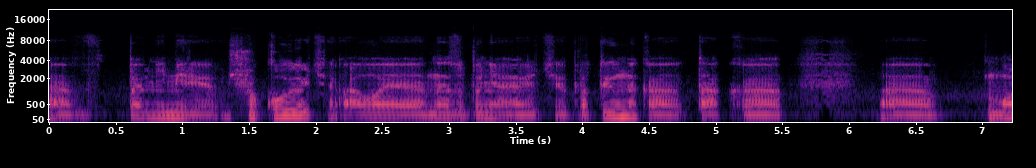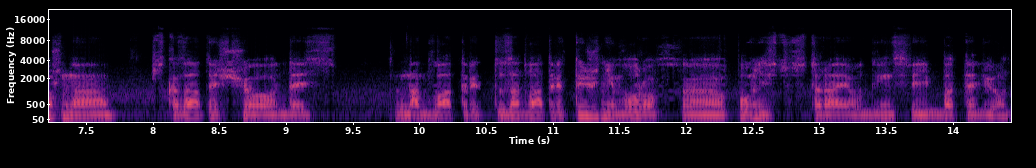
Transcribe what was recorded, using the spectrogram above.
е, в певній мірі шокують, але не зупиняють противника. Так е, е, можна сказати, що десь на 2-3 за 2-3 тижні ворог е, повністю стирає один свій батальйон.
